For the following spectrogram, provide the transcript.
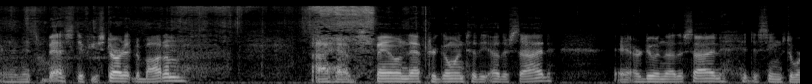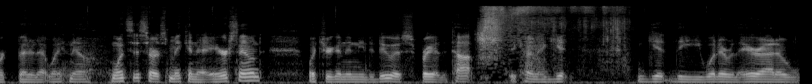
And it's best if you start at the bottom. I have found after going to the other side, eh, or doing the other side, it just seems to work better that way. Now, once it starts making that air sound, what you're going to need to do is spray at the top to kind of get get the whatever the air out of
